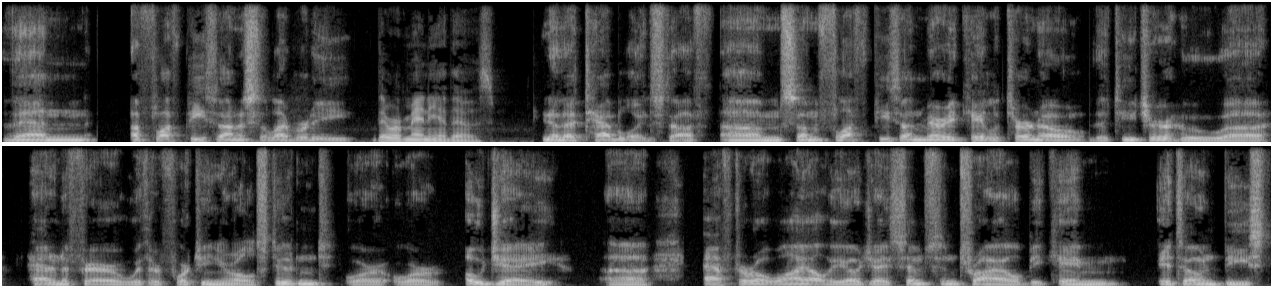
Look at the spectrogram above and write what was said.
than a fluff piece on a celebrity. There were many of those. You know that tabloid stuff. Um, some fluff piece on Mary Kay Letourneau, the teacher who uh, had an affair with her 14 year old student, or or OJ. Uh, after a while, the OJ Simpson trial became its own beast.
